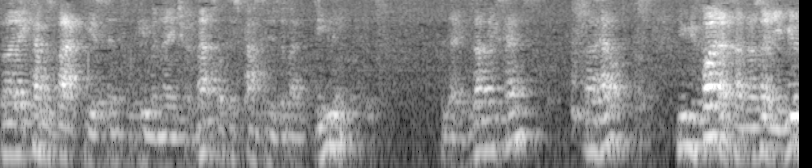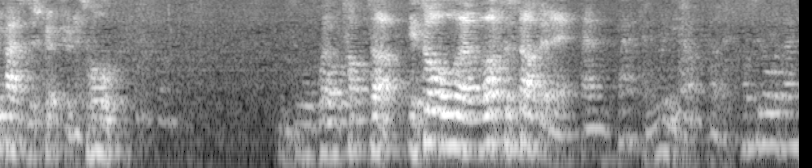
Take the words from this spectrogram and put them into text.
but it comes back to your sinful human nature. And that's what this passage is about dealing with today. Does that make sense? Does that help? You can find that sometimes, don't you? You read a passage of scripture and it's all, it's all well topped up. It's all uh, lots of stuff in it, and that can really help, can't it? What's it all about?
